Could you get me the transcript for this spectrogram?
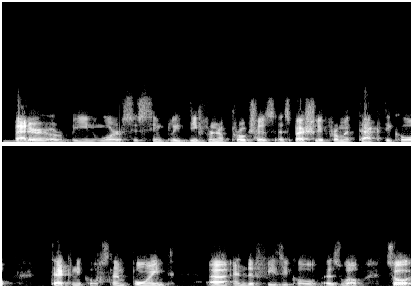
better or being worse. It's simply different approaches, especially from a tactical technical standpoint uh, and the physical as well. So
